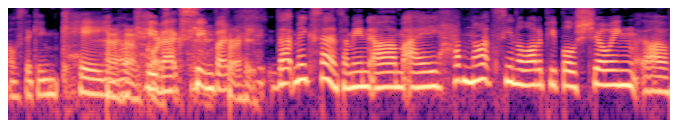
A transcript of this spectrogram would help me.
I was thinking K, you know, K vaccine, but Right. that makes sense. I mean, um, I have not seen a lot of people showing uh,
